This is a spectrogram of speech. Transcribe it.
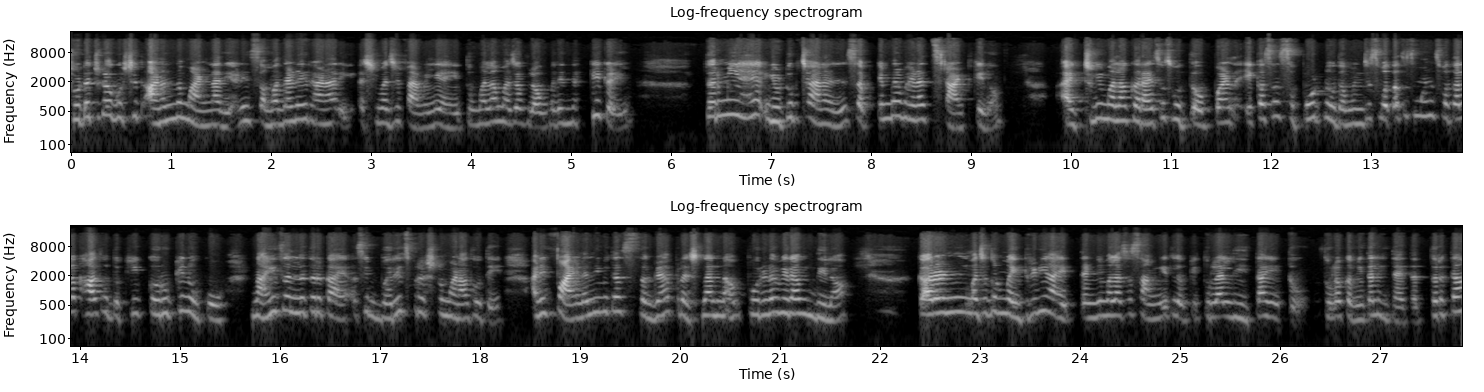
छोट्या-छोट्या गोष्टीत आनंद मांडणारी आणि समाधानी राहणारी अशी माझी फॅमिली आहे. तुम्हाला माझ्या ब्लॉगमध्ये नक्की कळेल. तर मी हे युट्यूब चॅनल सप्टेंबर महिन्यात स्टार्ट केलं. ऍक्च्युली मला करायचंच होतं, पण एक असा सपोर्ट नव्हता. म्हणजे स्वतःच मन स्वतःला खात होतं, की करू की नको? नाही चाललं तर काय? असे बरेच प्रश्न मनात होते आणि फायनली मी त्या सगळ्या प्रश्नांना पूर्णविराम दिला. कारण माझ्या दोन मैत्रिणी आहेत. त्यांनी मला असं सांगितलं, की "तुला लिहिता येतं, तुला कविता लिहिता येतात, तर त्या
